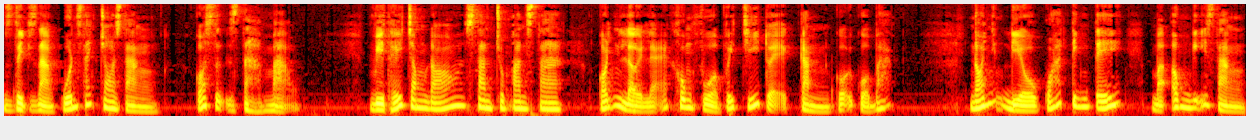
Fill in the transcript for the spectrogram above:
dịch giả cuốn sách cho rằng có sự giả mạo. Vì thấy trong đó Sancho Panza có những lời lẽ không phù hợp với trí tuệ cằn cỗi của bác. Nói những điều quá tinh tế mà ông nghĩ rằng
